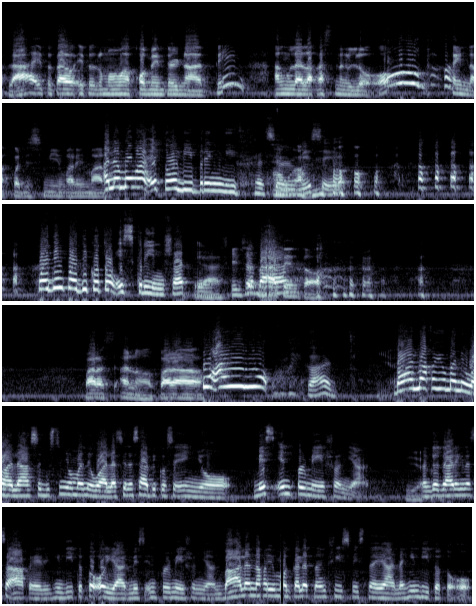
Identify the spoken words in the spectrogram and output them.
Hala, ito ito ng mga commenter natin. Ang lalakas ng loob. Ay, nako, Diyos mio, Marimar. Alam mo nga, ito, libreng legal service eh. Pwedeng pwede ko tong screenshot eh. Yeah, screenshot Diba? natin to. Para, sa- ano, para, Kung ayaw nyo, oh my God. Yeah. Bahala kayo maniwala sa gusto nyo maniwala. Sinasabi ko sa inyo, misinformation yan. Yeah. Nanggagaling na sa akin, hindi totoo yan, misinformation yan. Bahala na kayo magkalat ng chismis na yan na hindi totoo.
